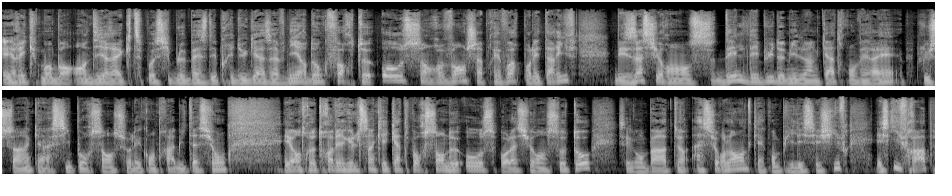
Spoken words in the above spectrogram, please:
Éric Mauban en direct. Possible baisse des prix du gaz à venir. Donc forte hausse en revanche à prévoir pour les tarifs des assurances. Dès le début 2024, on verrait plus 5 à 6% sur les contrats habitation et entre 3,5 et 4% de hausse pour l'assurance auto. C'est le comparateur Assurland qui a compilé ces chiffres. Et ce qui frappe,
